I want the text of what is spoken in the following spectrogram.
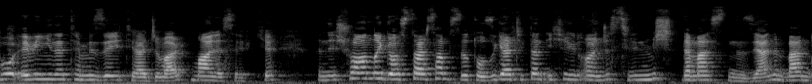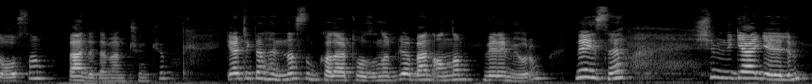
Bu evin yine temizliğe ihtiyacı var maalesef ki. Hani şu anda göstersem size tozu gerçekten iki gün önce silinmiş demezsiniz. Yani ben de olsam ben de demem çünkü. Gerçekten hani nasıl bu kadar tozlanabiliyor ben anlam veremiyorum. Neyse şimdi gel gelelim.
